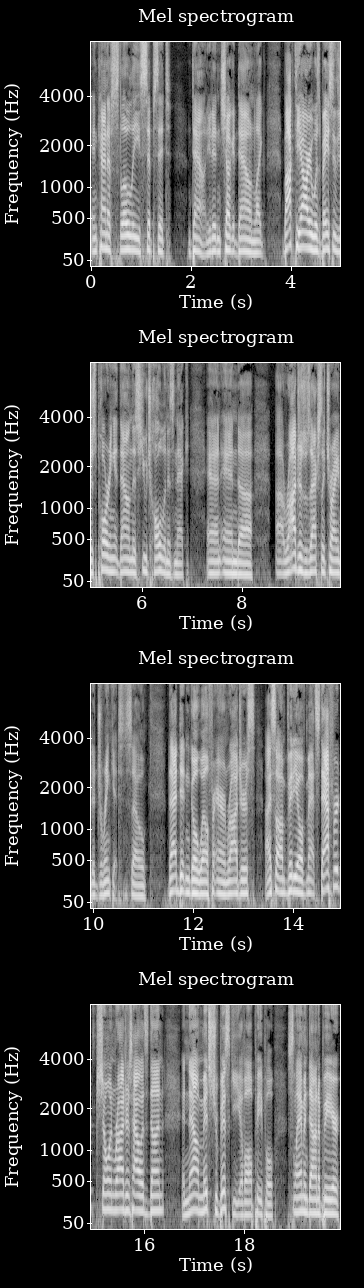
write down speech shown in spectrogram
and kind of slowly sips it down. He didn't chug it down like Bakhtiari was basically just pouring it down this huge hole in his neck, and and uh, uh, Rodgers was actually trying to drink it. So that didn't go well for Aaron Rodgers. I saw a video of Matt Stafford showing Rodgers how it's done, and now Mitch Trubisky of all people slamming down a beer,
